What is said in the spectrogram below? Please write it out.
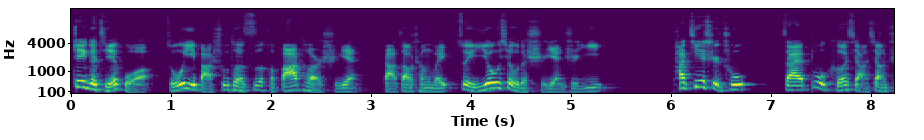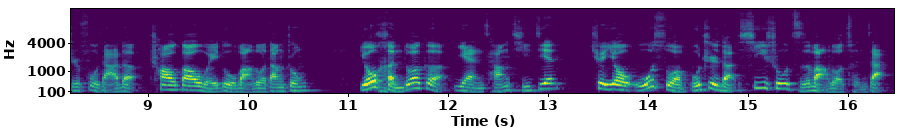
这个结果足以把舒特斯和巴特尔实验打造成为最优秀的实验之一。它揭示出，在不可想象之复杂的超高维度网络当中，有很多个掩藏其间却又无所不至的稀疏子网络存在。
